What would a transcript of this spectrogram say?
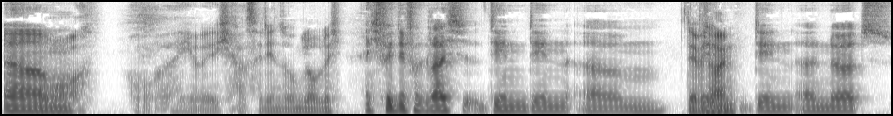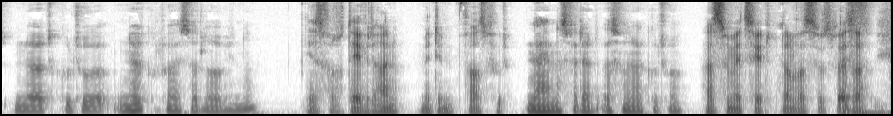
Ähm, oh, oh, ich hasse den so unglaublich. Ich finde den Vergleich, den, den, ähm, David den, Hein. den äh, Nerd, Nerdkultur, Nerdkultur heißt er, glaube ich, ne? Ja, Das war doch David Hein mit dem Fastfood. Nein, das war, der- das war Nerdkultur. Hast du mir erzählt, dann warst du es besser. Das, das,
